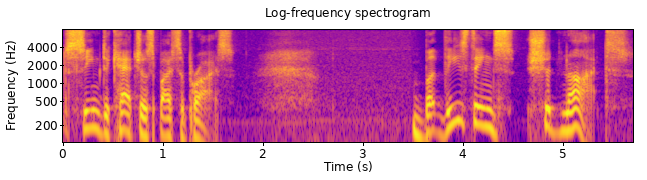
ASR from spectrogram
seem to catch us by surprise. But these things should not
